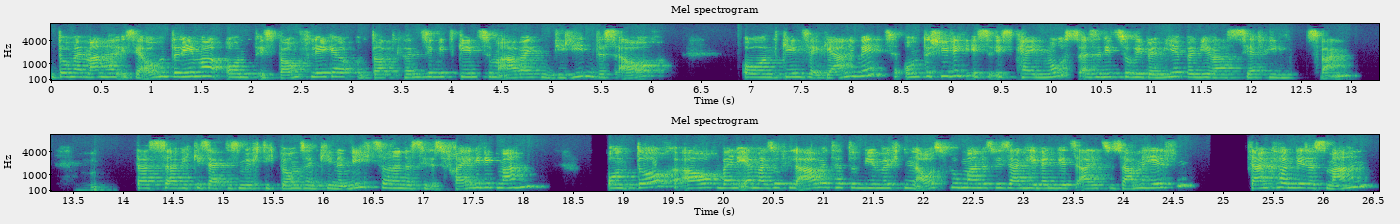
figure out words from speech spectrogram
Doch mein Mann ist ja auch Unternehmer und ist Baumpfleger und dort können sie mitgehen zum Arbeiten. Die lieben das auch und gehen sehr gerne mit. Unterschiedlich ist, ist kein Muss, also nicht so wie bei mir. Bei mir war es sehr viel Zwang. Mhm. Das habe ich gesagt, das möchte ich bei unseren Kindern nicht, sondern dass sie das freiwillig machen. Und doch auch, wenn er mal so viel Arbeit hat und wir möchten einen Ausflug machen, dass wir sagen, hey, wenn wir jetzt alle zusammen helfen, dann können wir das machen.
